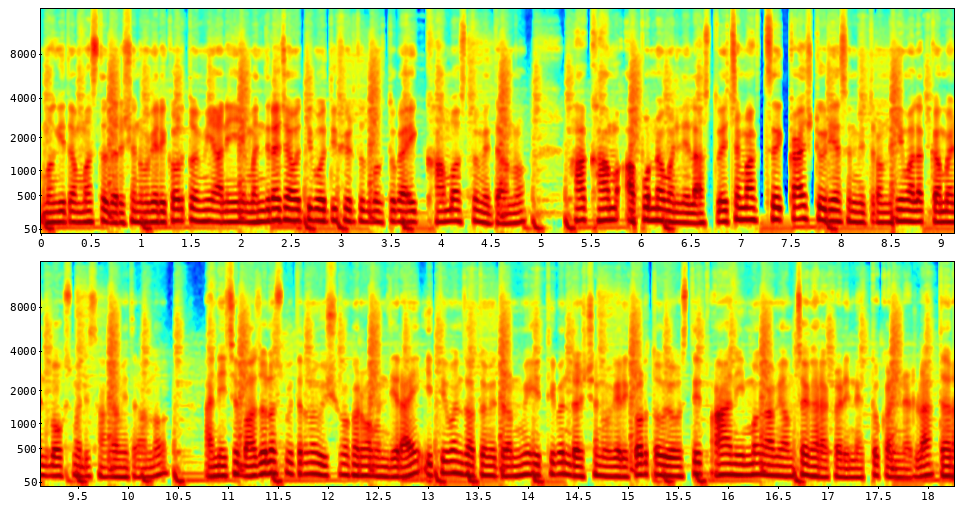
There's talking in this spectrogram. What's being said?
मग इथं मस्त दर्शन वगैरे करतो मी आणि मंदिराच्या अवतीभोवती फिरतो बघतो काय एक खांब असतो मित्रांनो. हा खांब अपूर्ण बनलेला असतो. याच्या मागचं काय स्टोरी असेल मित्रांनो ही मला कमेंट बॉक्समध्ये सांगा मित्रांनो. आणि याच्या बाजूलाच मित्रांनो विश्वकर्मा मंदिर आहे. इथे पण जातो मित्रांनो मी. इथे पण दर्शन वगैरे करतो व्यवस्थित. आणि मग आम्ही आमच्या घराकडे निघतो कन्नडला. तर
